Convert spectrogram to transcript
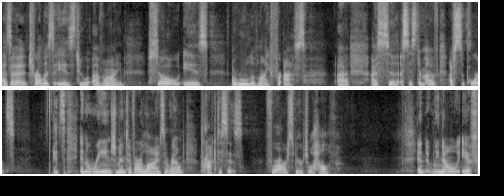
as a trellis is to a vine so is a rule of life for us uh, a, a system of, of supports it's an arrangement of our lives around practices for our spiritual health and we know if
